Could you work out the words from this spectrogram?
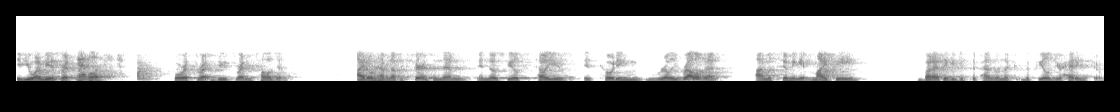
If you want to be a threat analyst or threat, do threat intelligence, I don't have enough experience in them in those fields to tell you is coding really relevant. I'm assuming it might be, but I think it just depends on the, the field you're heading to.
